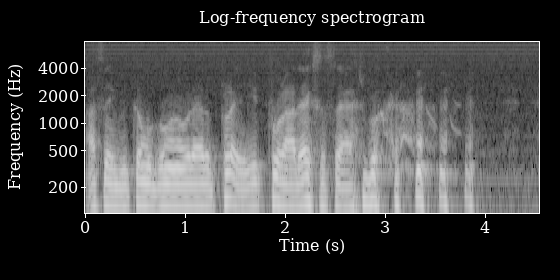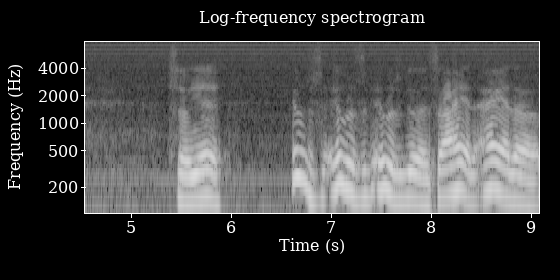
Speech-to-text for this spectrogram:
I say we come going over there to play. He'd pull out exercise book. so yeah, it was it was it was good. So I had I had a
